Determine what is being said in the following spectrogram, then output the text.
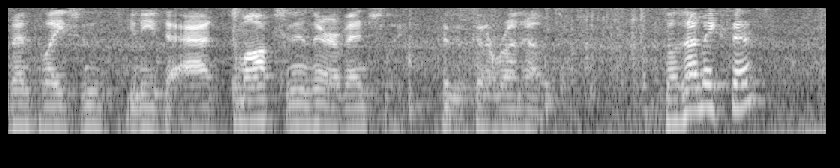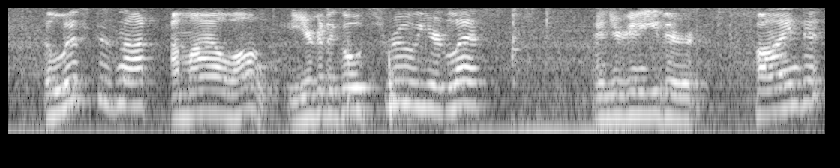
ventilations. You need to add some oxygen in there eventually because it's going to run out. So does that make sense? The list is not a mile long. You're going to go through your list and you're going to either find it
